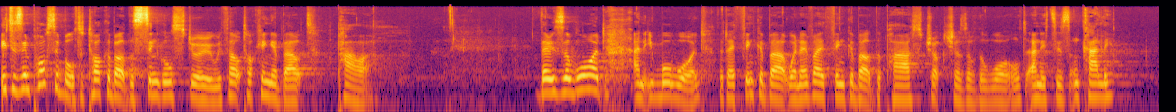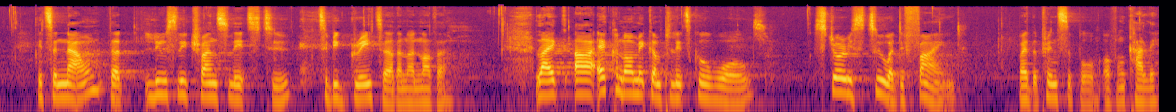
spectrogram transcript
It is impossible to talk about the single story without talking about power. There is a word, an Igbo word, that I think about whenever I think about the power structures of the world, and it is Nkali. It's a noun that loosely translates to to be greater than another. Like our economic and political worlds, stories too are defined by the principle of Nkali.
